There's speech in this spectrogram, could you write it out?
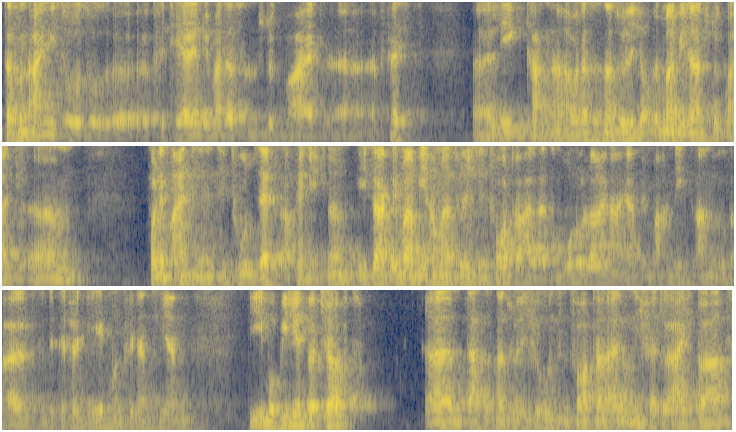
das sind eigentlich so, so äh, Kriterien, wie man das ein Stück weit äh, festlegen kann. Ne? Aber das ist natürlich auch immer wieder ein Stück weit ähm, von dem einzelnen Institut selbst abhängig. Ne? Ich sage immer, wir haben natürlich den Vorteil als Monoliner, ja, wir machen nichts anderes als Kredite vergeben und finanzieren die Immobilienwirtschaft. Ähm, das ist natürlich für uns ein Vorteil und nicht vergleichbar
